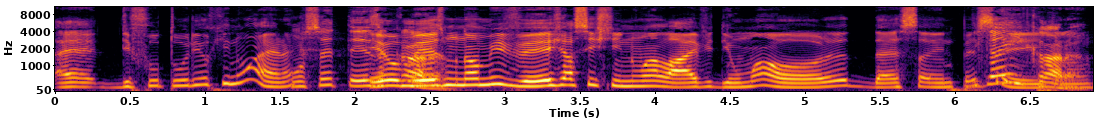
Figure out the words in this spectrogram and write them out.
é de futuro e o que não é, né? Com certeza, Eu cara. mesmo não me vejo assistindo uma live de uma hora dessa NPC. Diga aí, cara. então,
